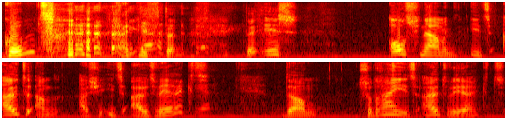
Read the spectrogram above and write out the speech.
komt, ga ik niet vertellen. Er is, als je namelijk iets uit, aan, als je iets uitwerkt, Ja. dan zodra je iets uitwerkt,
